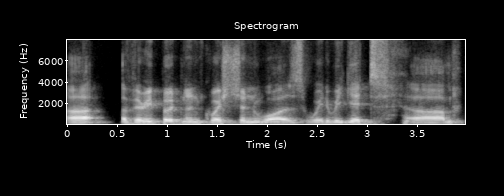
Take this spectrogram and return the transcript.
Uh, a very pertinent question was where do we get um,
